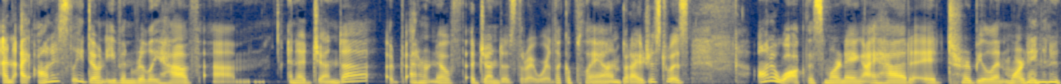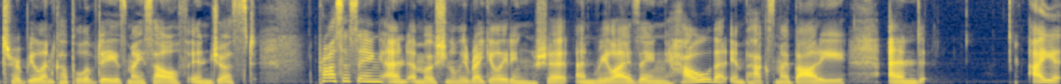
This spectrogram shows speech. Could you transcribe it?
and I honestly don't even really have um, an agenda. I don't know if agenda is the right word, like a plan, but I just was on a walk this morning. I had a turbulent morning and a turbulent couple of days myself in just processing and emotionally regulating shit and realizing how that impacts my body. And I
